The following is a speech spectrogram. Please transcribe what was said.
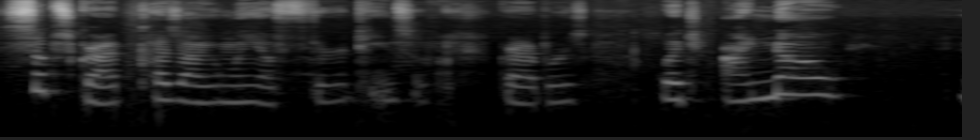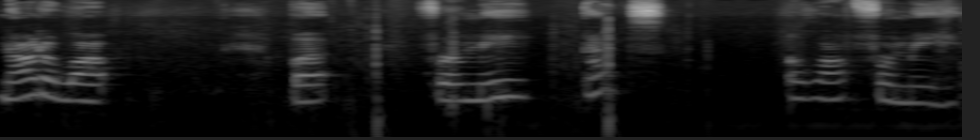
subscribe because I only have 13 subscribers, which I know not a lot, but for me, that's a lot for me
